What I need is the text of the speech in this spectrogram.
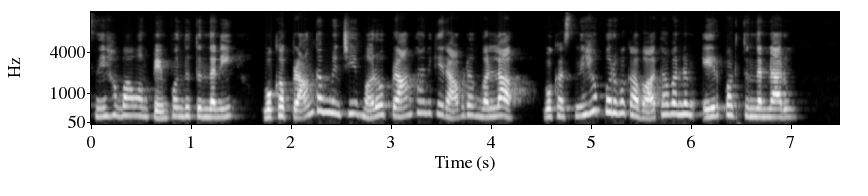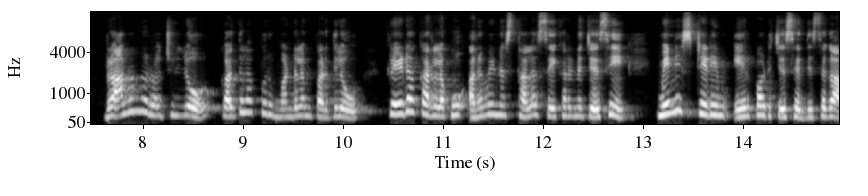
స్నేహభావం పెంపొందుతుందని ఒక ప్రాంతం నుంచి మరో ప్రాంతానికి రావడం వల్ల ఒక స్నేహపూర్వక వాతావరణం ఏర్పడుతుందన్నారు. రానున్న రోజుల్లో కదలాపూర్ మండలం పరిధిలో క్రీడాకారులకు అనువైన స్థల సేకరణ చేసి మినీ స్టేడియం ఏర్పాటు చేసే దిశగా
